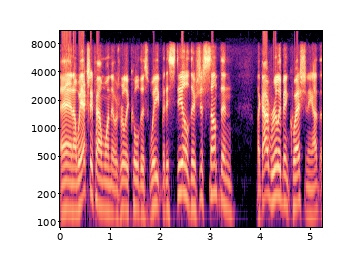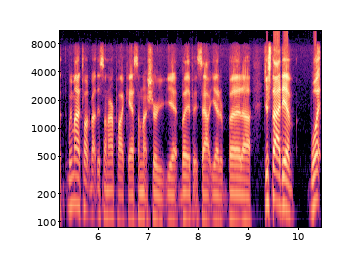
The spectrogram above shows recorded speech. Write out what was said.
and uh, we actually found one that was really cool this week. But it's still there's just something like I've really been questioning. I, we might have talked about this on our podcast. I'm not sure yet, but if it's out yet, but uh, just the idea of what.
